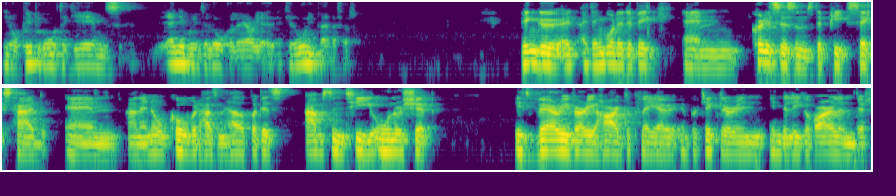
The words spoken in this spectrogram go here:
you know, people going to games, anybody in the local area, it can only benefit. Pingu, I think one of the big um, criticisms the Peak Six had, um, and I know COVID hasn't helped, but it's absentee ownership is very very hard to play out in particular in in the league of ireland that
